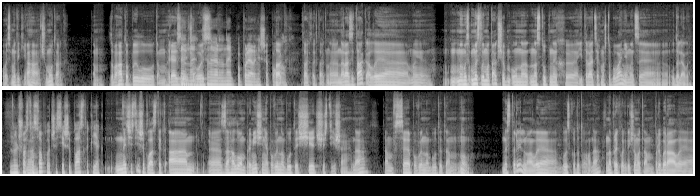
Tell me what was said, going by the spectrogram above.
Ось ми такі, ага, чому так? Там забагато пилу, там грязі, Це, чогось. це, мабуть, найпопулярніша помилка. Так, так, так. Е, Наразі так, але ми, ми мислимо так, щоб у на- наступних е, ітераціях масштабування ми це удаляли. 0,6 Да. сопло, частіший пластик, як Не чистіше пластик, а е, загалом приміщення повинно бути ще чистіше. Да? Там все повинно бути там, ну. Не стерильно, але близько до того. Да? Наприклад, якщо ми там прибирали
